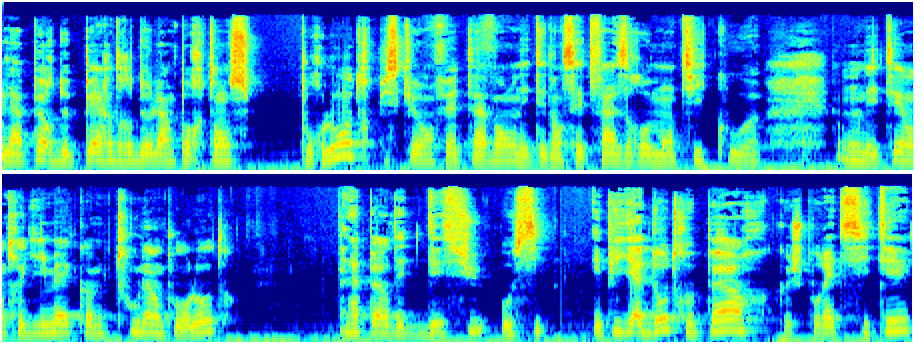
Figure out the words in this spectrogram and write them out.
la peur de perdre de l'importance pour l'autre, puisque en fait avant on était dans cette phase romantique où on était entre guillemets comme tout l'un pour l'autre, la peur d'être déçu aussi. Et puis il y a d'autres peurs que je pourrais te citer,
